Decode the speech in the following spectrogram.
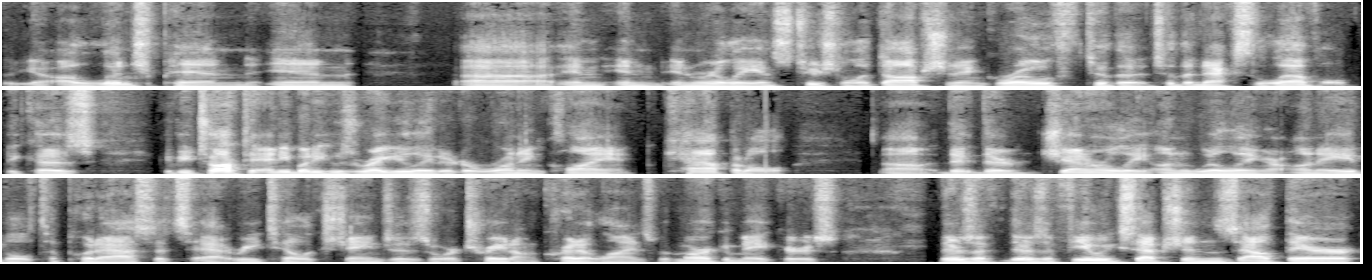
you know, a linchpin in uh, in in in really institutional adoption and growth to the to the next level. Because if you talk to anybody who's regulated or running client capital, uh, they're, they're generally unwilling or unable to put assets at retail exchanges or trade on credit lines with market makers. There's a there's a few exceptions out there,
